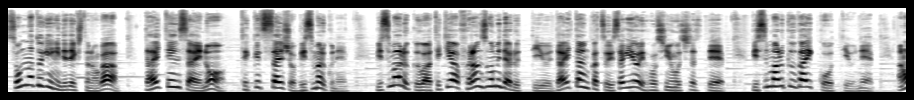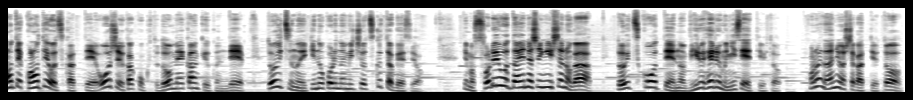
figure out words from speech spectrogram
そんな時に出てきたのが大天才の鉄血宰相ビスマルクね。ビスマルクは敵はフランスのみであるっていう大胆かつ潔い方針を打ち立ててビスマルク外交っていうねあの手この手を使って欧州各国と同盟関係を組んでドイツの生き残りの道を作ったわけですよ。でもそれを台無しにしたのがドイツ皇帝のヴィルヘルム2世っていう人。この間何をしたかっていうと、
